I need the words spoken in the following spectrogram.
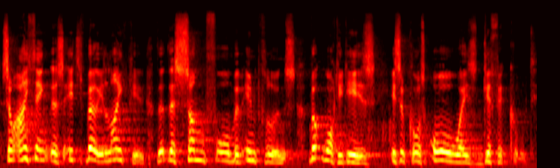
So I think there's, it's very likely that there's some form of influence, but what it is, is of course always difficult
